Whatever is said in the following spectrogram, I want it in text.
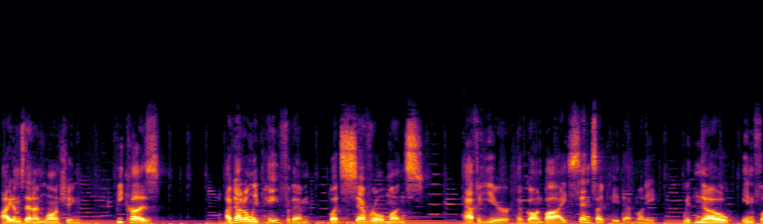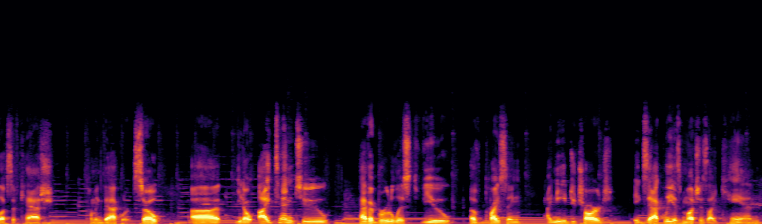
items that I'm launching because I've not only paid for them, but several months, half a year have gone by since I paid that money with no influx of cash coming backwards. So, uh, you know, I tend to have a brutalist view of pricing. I need to charge exactly as much as I can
